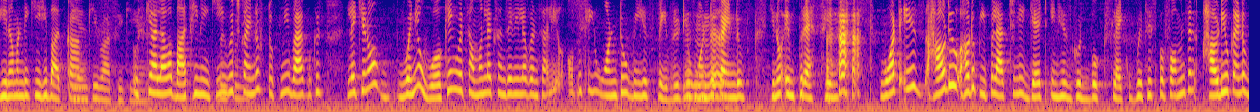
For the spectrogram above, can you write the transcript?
हीरा मंडी की ही बात काम की, बात ही की उसके अलावा बात ही नहीं की which kind of took me back because like you know when you working with someone like Sanjay Leela Bhansali obviously you want to be his favourite you want to kind of you know impress him what is how do how do people actually get in his good books like with his performance and how do you kind of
